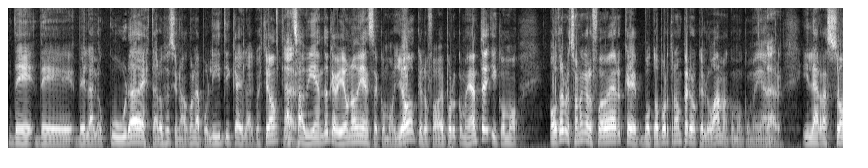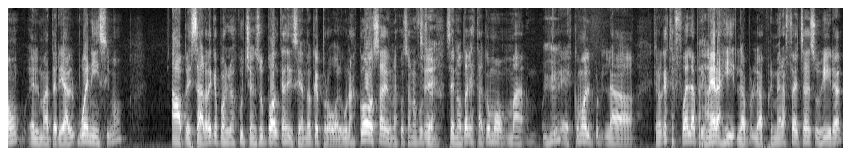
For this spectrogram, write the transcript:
De, de, de la locura de estar obsesionado con la política y la cuestión, Claro. sabiendo que había una audiencia como yo, que lo fue a ver por comediante, y como otra persona que lo fue a ver que votó por Trump, pero que lo ama como comediante. Claro. Y la razón, el material buenísimo, a pesar de que pues lo escuché en su podcast diciendo que probó algunas cosas y unas cosas no funcionan. Sí. Se nota que está como que es como el- la creo que esta fue la primera gi- la- las primeras fechas de su gira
